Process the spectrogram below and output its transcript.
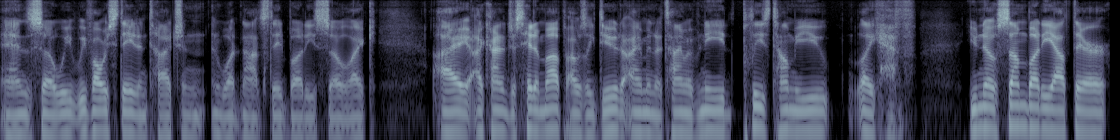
and so we we've always stayed in touch and and whatnot, stayed buddies. So like, I I kind of just hit him up. I was like, dude, I'm in a time of need. Please tell me you like have you know somebody out there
